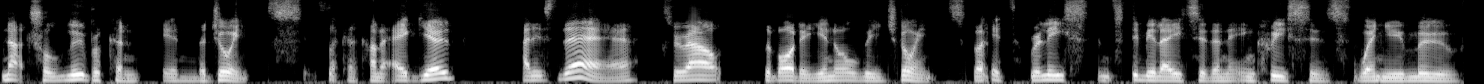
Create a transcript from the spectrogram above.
natural lubricant in the joints. It's like a kind of egg yolk, and it's there throughout the body in all the joints, but it's released and stimulated and it increases when you move.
